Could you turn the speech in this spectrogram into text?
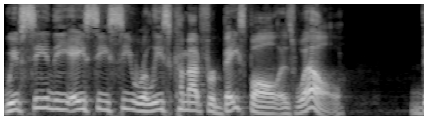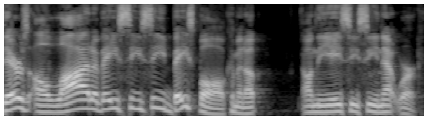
we've seen the ACC release come out for baseball as well. There's a lot of ACC baseball coming up on the ACC network.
